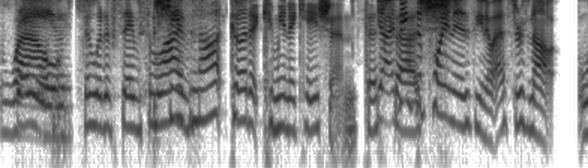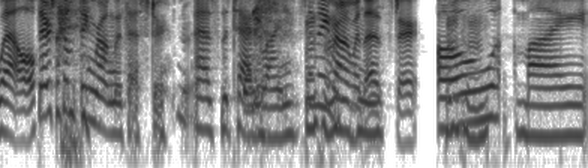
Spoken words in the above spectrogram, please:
Wow. saved. it would have saved some lives. She's not good at communication. This, Yeah, I think uh, the point is, you know, Esther's not well. There's something wrong with Esther, as the tagline. something wrong with Mhm. Esther. Oh my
